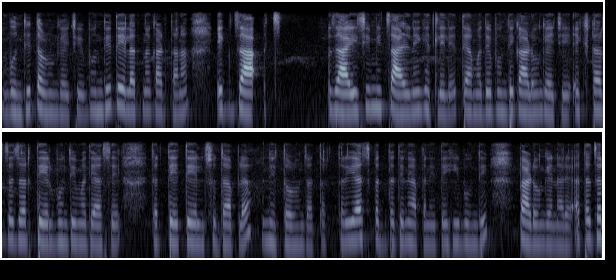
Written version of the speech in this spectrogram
बुंदी तळून घ्यायची. बुंदी तेलातनं काढताना एक जा जाळीची मी चाळणी घेतलेली आहे. त्यामध्ये बुंदी काढून घ्यायची. एक्स्ट्राचं जर तेल बुंदीमध्ये असेल तर ते तेलसुद्धा आपलं नितळून जातं. तर याच पद्धतीने आपण इथे ही बुंदी पाडून घेणार आहे. आता जर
